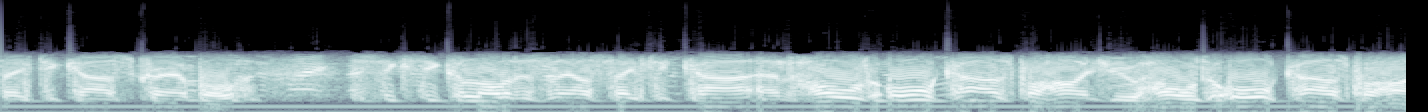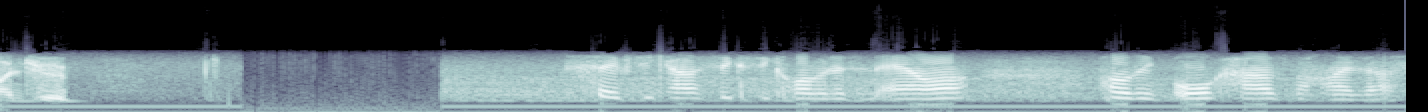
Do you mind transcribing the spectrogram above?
Safety car, scramble. 60 kilometers an hour, safety car, and hold all cars behind you. Hold all cars behind you. Safety car 60 kilometres an hour, holding all cars behind us.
